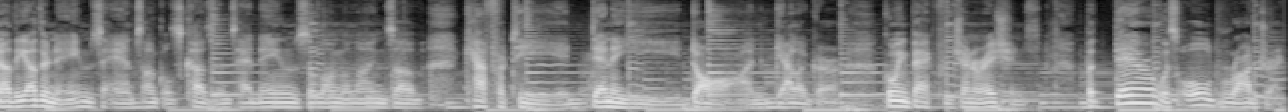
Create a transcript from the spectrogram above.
Now, the other names, aunts, uncles, cousins, had names along the lines of Cafferty, Dennehy, Daw, and Gallagher, going back for generations. But there was old Roderick,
